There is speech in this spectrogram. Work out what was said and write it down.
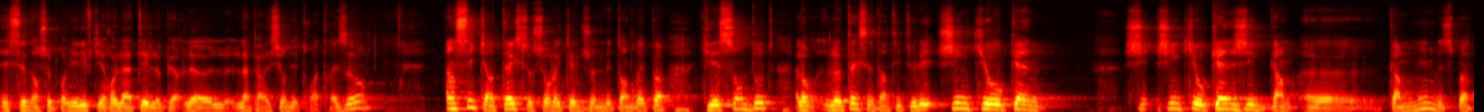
et c'est dans ce premier livre qui est relaté l'apparition des trois trésors, ainsi qu'un texte sur lequel je ne m'étendrai pas, qui est sans doute. Alors, le texte est intitulé Shinkyo, Ken, Shinkyo Kenji euh, Kammun, n'est-ce pas?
